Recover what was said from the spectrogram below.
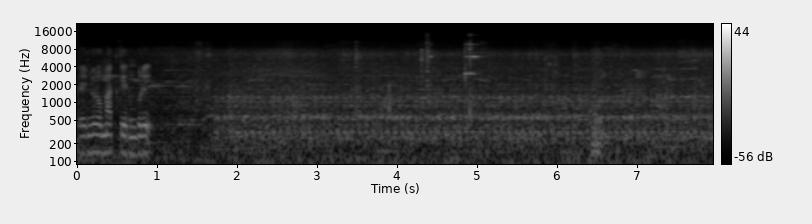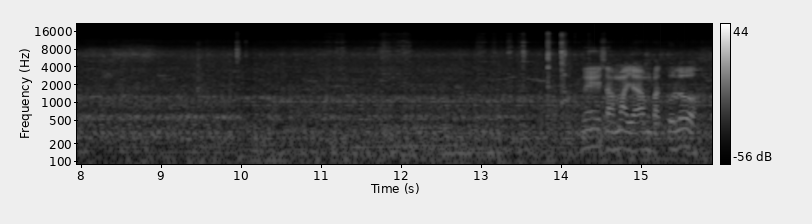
dari ngerumat kirim buri ini sama ya 40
